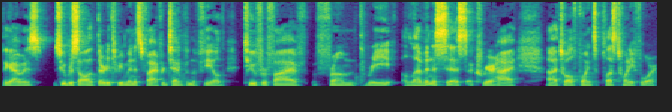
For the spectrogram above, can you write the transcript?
the guy was super solid 33 minutes, five for 10 from the field, two for five from three, 11 assists, a career high, uh, 12 points plus 24.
